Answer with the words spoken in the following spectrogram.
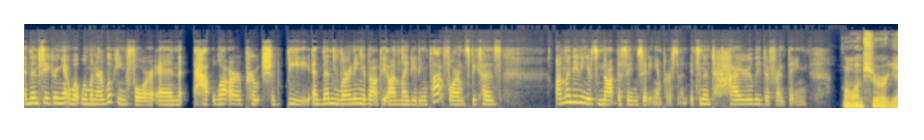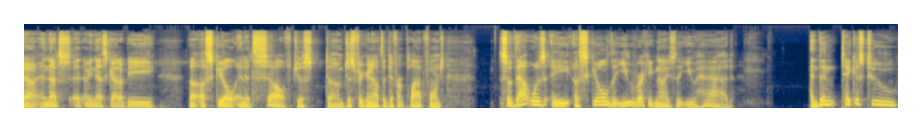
And then figuring out what women are looking for and how, what our approach should be, and then learning about the online dating platforms because online dating is not the same sitting in person. It's an entirely different thing. Oh, I'm sure. Yeah, and that's I mean that's got to be a, a, skill in itself. Just um, just figuring out the different platforms. So that was a a skill that you recognized that you had. And then take us to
